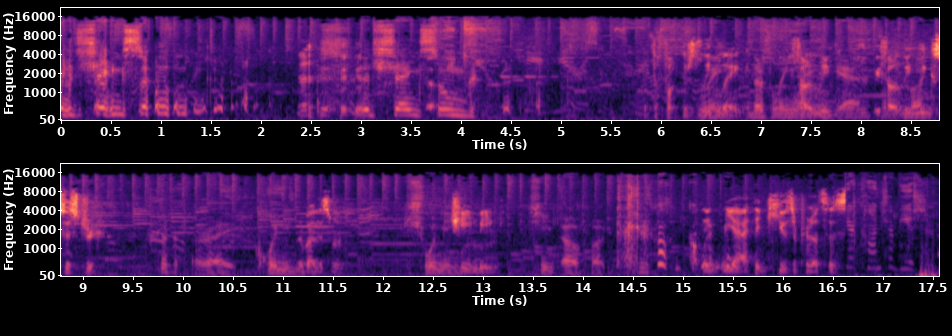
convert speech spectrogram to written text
It's Shang Tsung! it's Shang Tsung! what the fuck? There's Ling Ling. There's Ling We found Ling Ling. again? We found the Ling? Ling's sister. Alright. Quinning. What about this one? Swimming. Chi Ming. Chi- oh fuck. I Yeah, I think Q's are pronounced as. your contribution.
